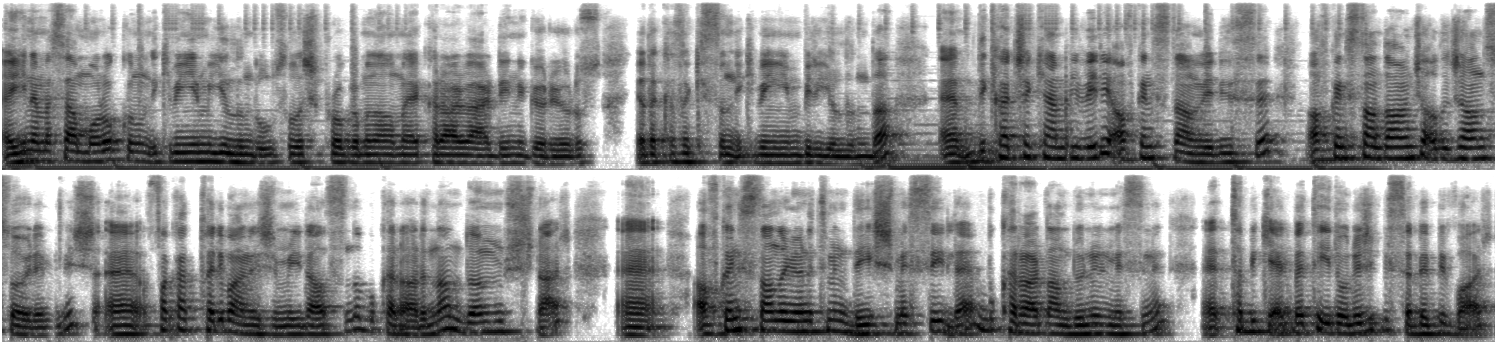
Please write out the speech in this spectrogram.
E, yine mesela Morokko'nun 2020 yılında ulusal aşı programını almaya karar verdiğini görüyoruz. Ya da Kazakistan'ın 2021 yılında. E, dikkat çeken bir veri Afganistan verisi. Afganistan daha önce alacağını söylemiş. E, fakat Taliban rejimiyle aslında bu kararından dönmüşler. E, Afganistan'da yönetimin değişmesiyle bu karardan dönülmesinin e, tabii ki elbette ideolojik bir sebebi var.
